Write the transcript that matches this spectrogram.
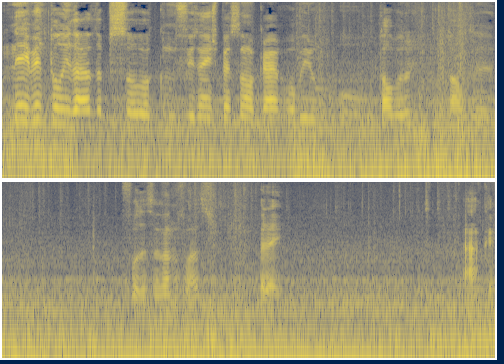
Na eventualidade da pessoa que me fizer a inspeção ao carro ouvir o, o tal barulho, o tal de. Foda-se, agora não fazes. Espera aí. Ah, ok.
